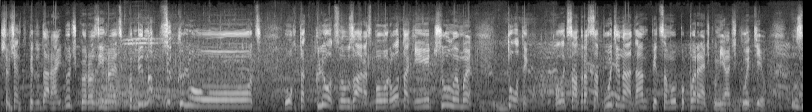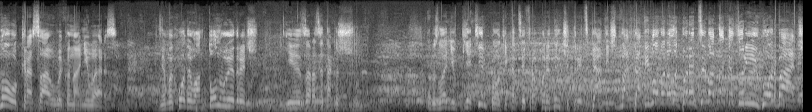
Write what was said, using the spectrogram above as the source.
Шевченко під удар гайдучкою розігрується комбінація. Кльоц! Ох, так кльоцнув зараз по воротах і чули ми дотик Олександра Сапутіна. Там під саму поперечку м'яч летів. Знову краса у виконанні Верес. Виходив Антон Видрич. І зараз я також розглядів п'ятірку. От яка цифра перед ним, чи 35-й, чи 25-й номер, але перед цим атака Зорі Горбач.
